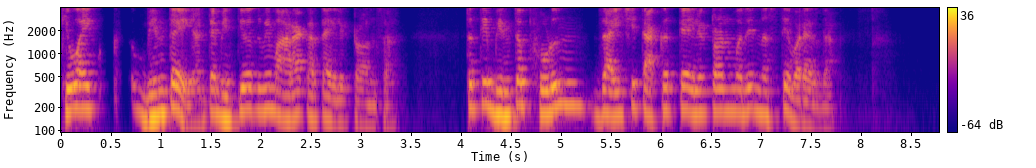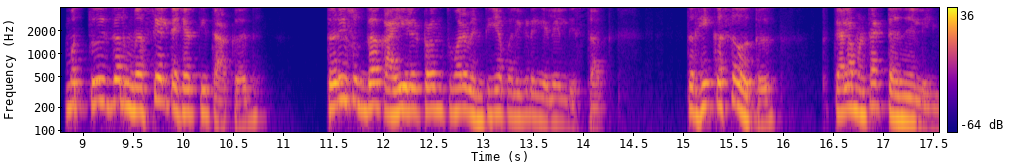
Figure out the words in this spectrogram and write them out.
किंवा एक भिंत आहे आणि त्या भिंतीवर तुम्ही मारा करता इलेक्ट्रॉनचा तर ते भिंत फोडून जायची ताकद त्या इलेक्ट्रॉनमध्ये नसते बऱ्याचदा. मग तो जर नसेल त्याच्यात ती ताकद तरी सुद्धा काही इलेक्ट्रॉन तुम्हाला भिंतीच्या पलीकडे गेलेले दिसतात. तर हे कसं होतं? तर त्याला म्हणतात टनेलिंग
